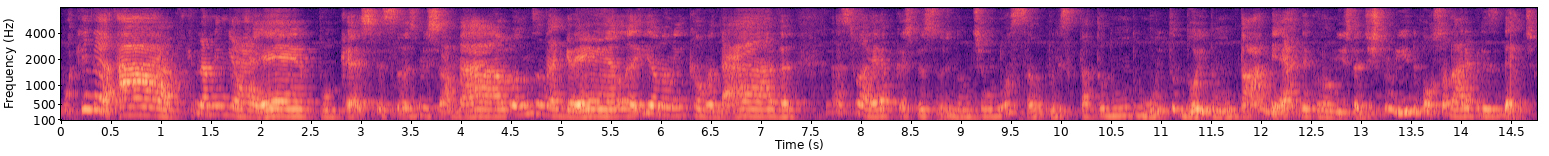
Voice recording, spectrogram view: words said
Porque na, ah, porque na minha época as pessoas me chamavam de magrela e eu não me incomodava. Na sua época as pessoas não tinham noção, por isso que está todo mundo muito doido, o mundo tá uma merda, economista destruído e Bolsonaro é presidente.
